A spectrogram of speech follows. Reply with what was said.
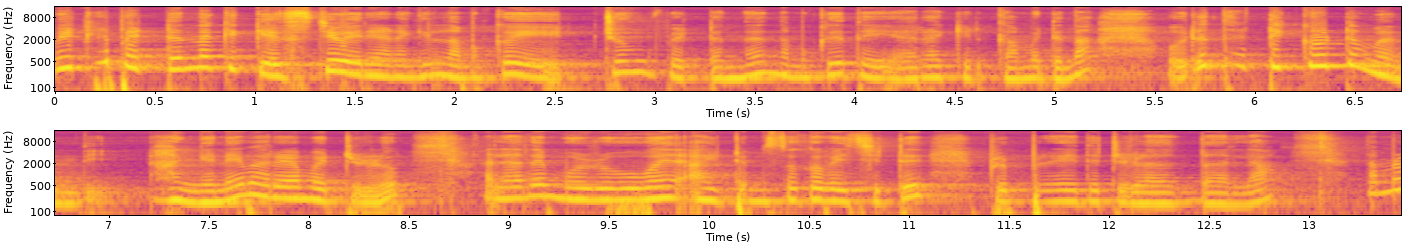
വീട്ടിൽ പെട്ടെന്നൊക്കെ ഗസ്റ്റ് വരികയാണെങ്കിൽ നമുക്ക് ഏറ്റവും പെട്ടെന്ന് നമുക്ക് തയ്യാറാക്കിയെടുക്കാൻ പറ്റുന്ന ഒരു തട്ടിക്കൂട്ട് മന്തി. അങ്ങനെ പറയാൻ പറ്റുള്ളൂ. അല്ലാതെ മുഴുവൻ ഐറ്റംസൊക്കെ വെച്ചിട്ട് പ്രിപ്പയർ ചെയ്തിട്ടുള്ളതല്ല നമ്മൾ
